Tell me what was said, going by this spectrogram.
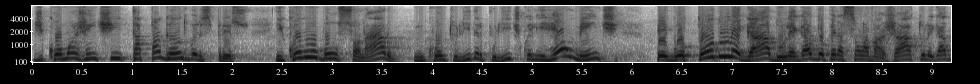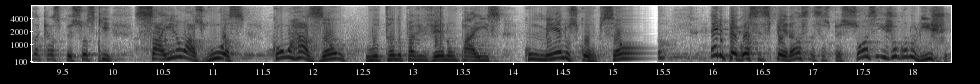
de como a gente tá pagando por esse preço. E como o Bolsonaro, enquanto líder político, ele realmente pegou todo o legado, o legado da Operação Lava Jato, o legado daquelas pessoas que saíram às ruas com razão, lutando para viver num país com menos corrupção ele pegou essa esperança dessas pessoas e jogou no lixo.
